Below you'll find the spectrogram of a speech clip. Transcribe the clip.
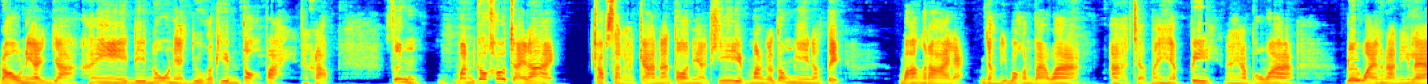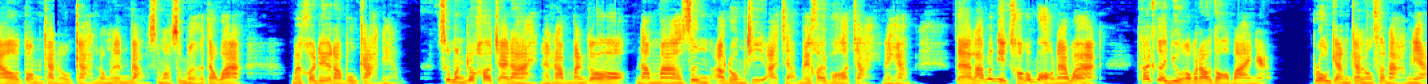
เราเนี่ยอยากให้ดีโน่เนี่ยอยู่กับทีมต่อไปนะครับ ซึ่งมันก็เข้าใจได้กับสถานการณ์ณตอนนี้ที่มันก็ต้องมีนักเตะบางรายแหละ อย่างที่บอกกันไปว่าอาจจะไม่แฮปปี้นะครับ เพราะว่าด้วยวัยขนาดนี้แล้วต้องการโอกาสลงเล่นแบบสม่ำเสมอ แต่ว่าไม่ค่อยได้รับโอกาสเนี่ย ซึ่งมันก็เข้าใจได้นะครับ มันก็นำมาซึ่งอารมณ์ที่อาจจะไม่ค่อยพอใจนะครับ แต่รับบัณฑิตเขาก็บอกนะว่า ถ้าเกิดอยู่กับเราต่อไปเนี่ย โปรแกรมการลงสนามเนี่ย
